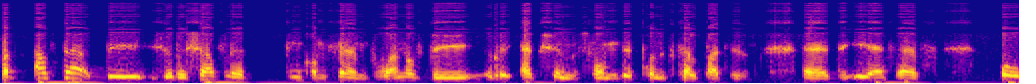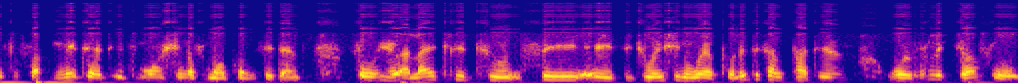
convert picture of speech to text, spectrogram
But after the reshuffle had been confirmed, one of the reactions from the political parties, uh, the EFF, also submitted its motion of no confidence. So you are likely to see a situation where political parties will really jostle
